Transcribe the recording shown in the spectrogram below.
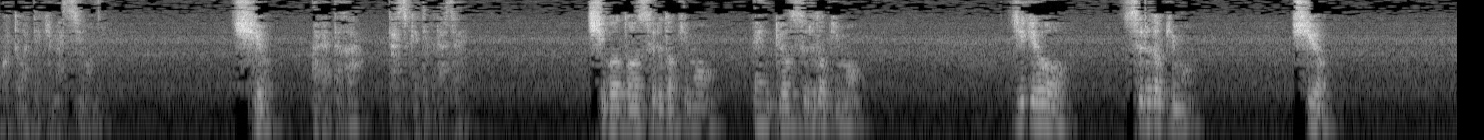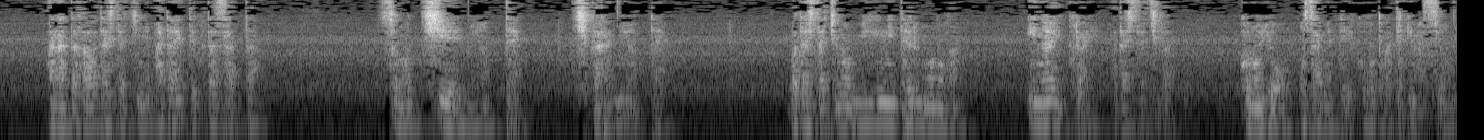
ことができますように。主よあなたが助けてください。仕事をする時も勉強する時も授業をする時も主よあなたが私たちに与えてくださったその知恵によって力によって私たちの右に出る者がいないくらい私たちがこの世を治めていくことができますように。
